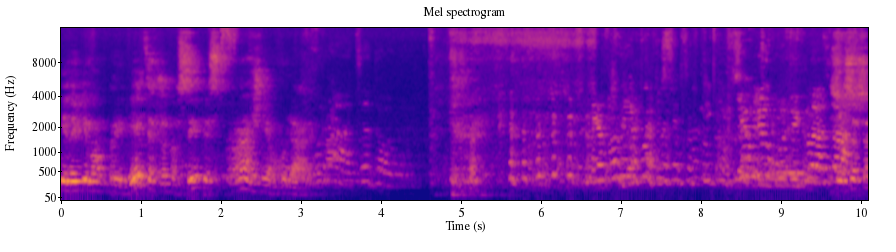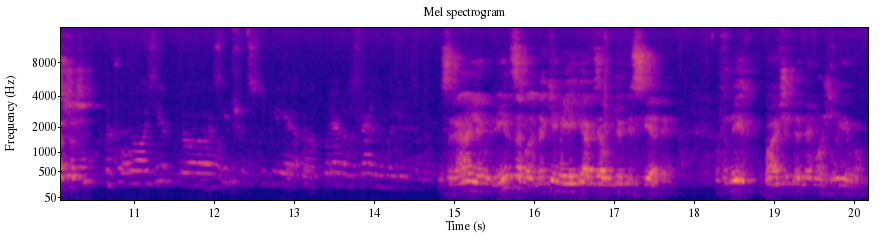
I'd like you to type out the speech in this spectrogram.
І тоді вам прийдеться вже носити справжні окуляри. Ура, це добре. Вони не будуть тільки Люблю бути глаза. з реальними лінзами. З реальними лінзами, такими, як я взяв у тьоті Свєти, в них бачити неможливо.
